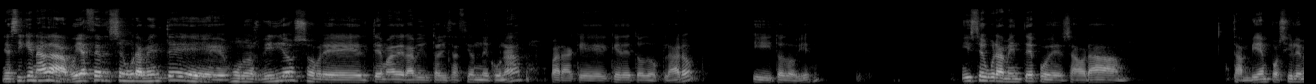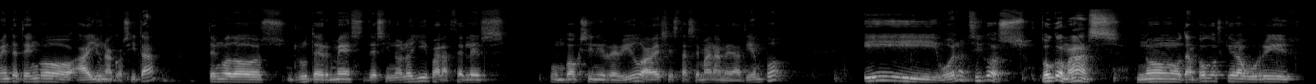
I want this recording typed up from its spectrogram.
Y así que nada, voy a hacer seguramente unos vídeos sobre el tema de la virtualización de QNAP para que quede todo claro y todo bien. Y seguramente pues ahora también posiblemente tengo, hay una cosita, tengo dos router mesh de Synology para hacerles unboxing y review, a ver si esta semana me da tiempo. Y bueno chicos, poco más, no, tampoco os quiero aburrir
